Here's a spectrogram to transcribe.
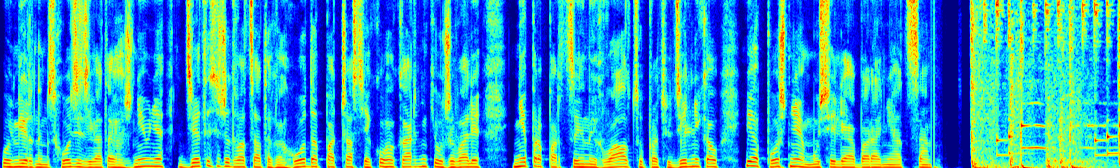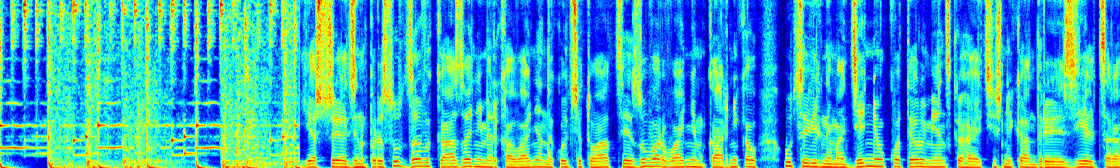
у мірным сходзе 9 жніўня 2020 года падчас якога карнікі ўжывалі непрапарцыйны гвалт супраць удзельнікаў і апошнія мусілі абараняцца яшчэ адзін прысуд за выказванне меркавання наконт сітуацыі з уварваннем карнікаў у цывільным адзенні ў кватэру менскага айцішніка Андрэя зельцара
